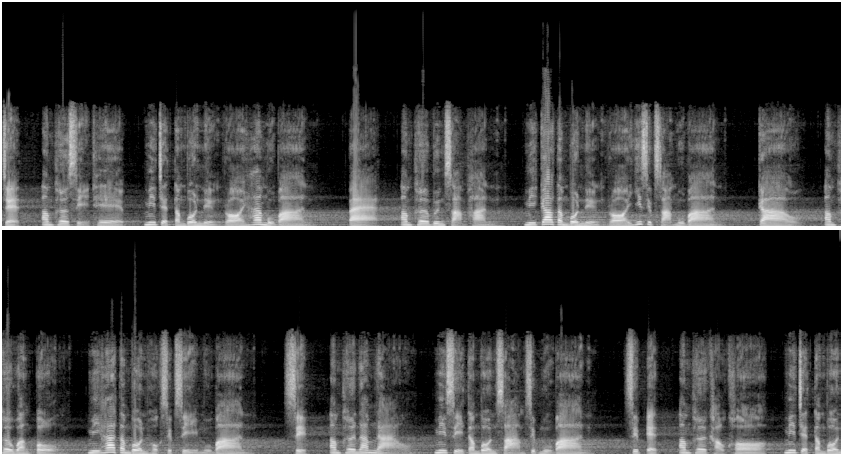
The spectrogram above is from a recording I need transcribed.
7. อำเภอสีเทพ มี 7 ตำบล 105 หมู่บ้าน 8. อำเภอบึงสามพัน มี 9 ตำบล 123 หมู่บ้าน 9. อำเภอวังโป่ง มี 5 ตำบล 64 หมู่บ้าน 10. อำเภอน้ำหนาว มี 4 ตำบล 30 หมู่บ้าน 11. อำเภอเขาคอ มี 7 ตำบล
